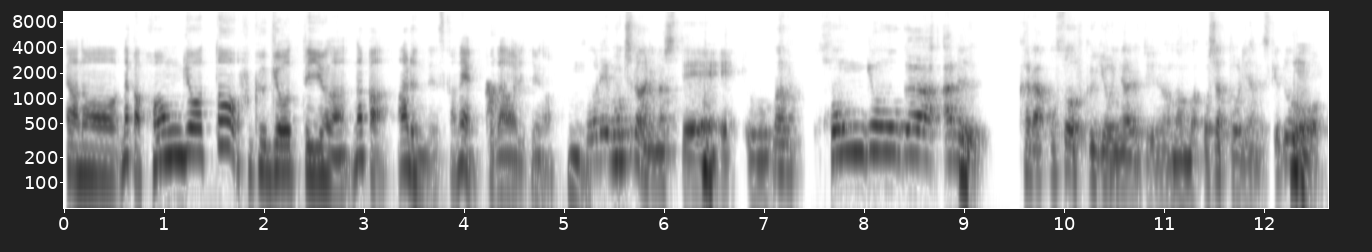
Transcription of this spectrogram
あの、なんか本業と副業っていうような、なんかあるんですかね？こだわりというのは。うん。これもちろんありまして、うん。えっと、まあ、本業があるからこそ副業になるというのは、まあまあ、おっしゃった通りなんですけど、うん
